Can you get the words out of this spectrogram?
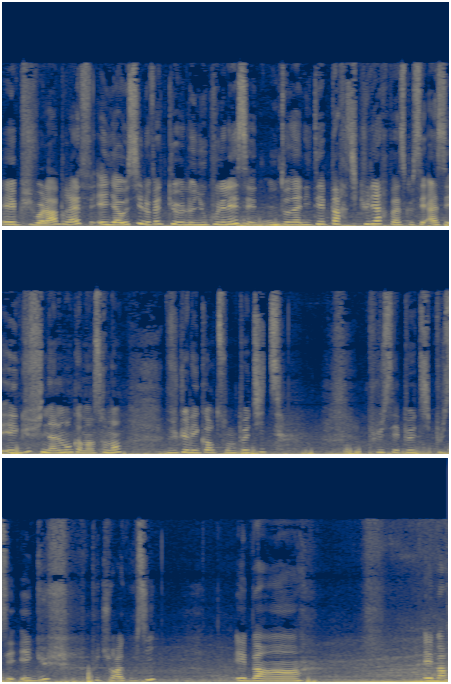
Et puis voilà, bref. Et il y a aussi le fait que le ukulélé, c'est une tonalité particulière parce que c'est assez aigu finalement comme instrument, vu que les cordes sont petites. Plus c'est petit, plus c'est aigu, plus tu raccourcis. Et ben. Et ben.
